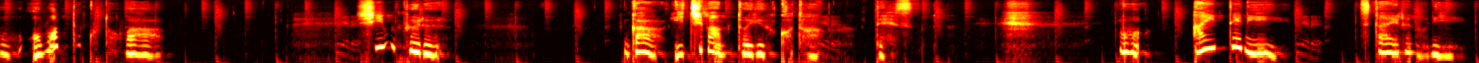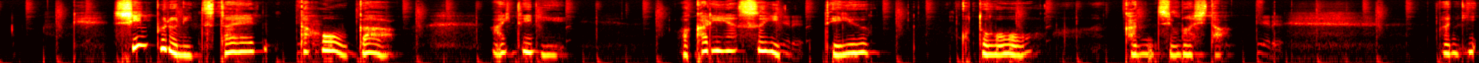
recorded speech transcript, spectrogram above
もう思ったことは、シンプルが一番ということです。もう相手に伝えるのに、シンプルに伝えた方が相手に分かりやすいっていうことを感じました。まあ、に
